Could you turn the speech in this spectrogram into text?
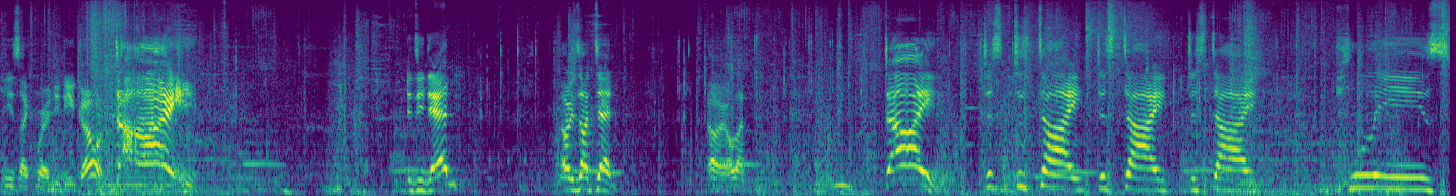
He's like, where did he go? Die! Is he dead? Oh, he's not dead. Oh, hold on. Die! Just, just die. Just die. Just die. Please.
